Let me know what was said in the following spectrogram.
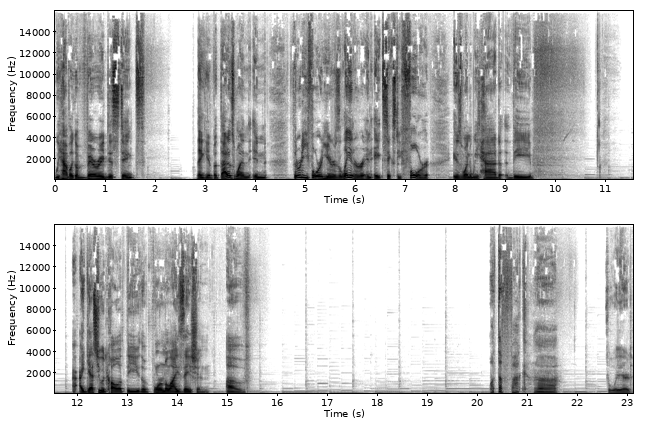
we have like a very distinct thing here. But that is when in 34 years later, in 864, is when we had the, I guess you would call it the, the formalization of What the fuck? Uh, it's weird.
